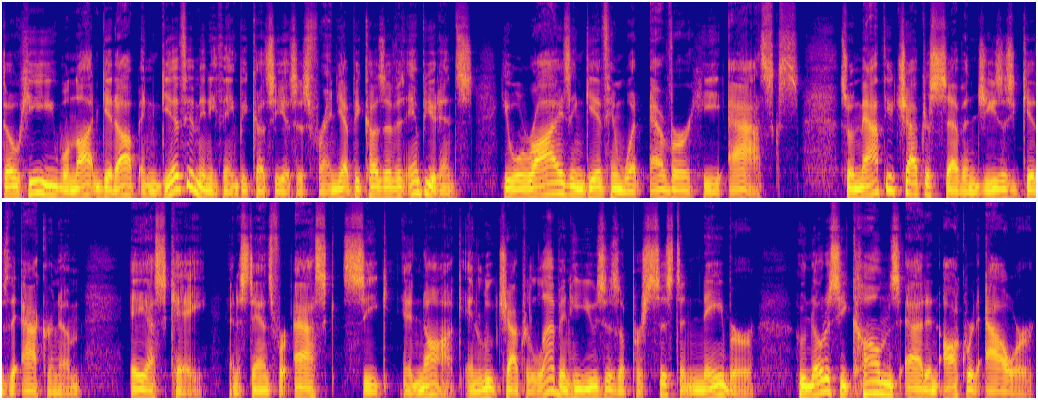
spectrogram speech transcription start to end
though he will not get up and give him anything because he is his friend, yet because of his impudence, he will rise and give him whatever he asks. So in Matthew chapter 7, Jesus gives the acronym ASK, and it stands for ask, seek, and knock. In Luke chapter 11, he uses a persistent neighbor who notice he comes at an awkward hour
